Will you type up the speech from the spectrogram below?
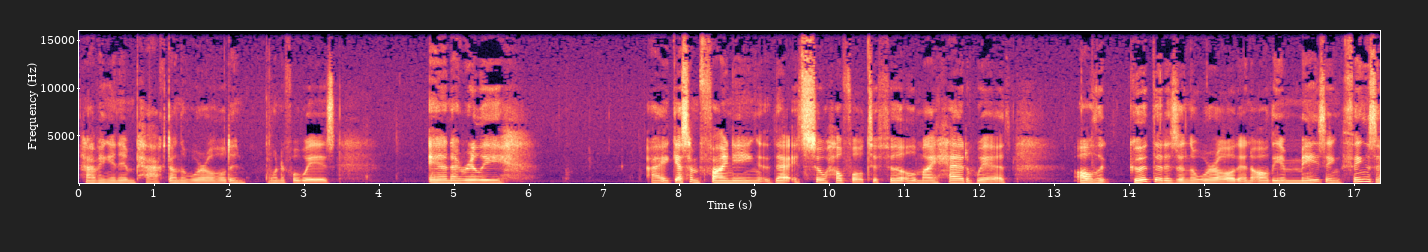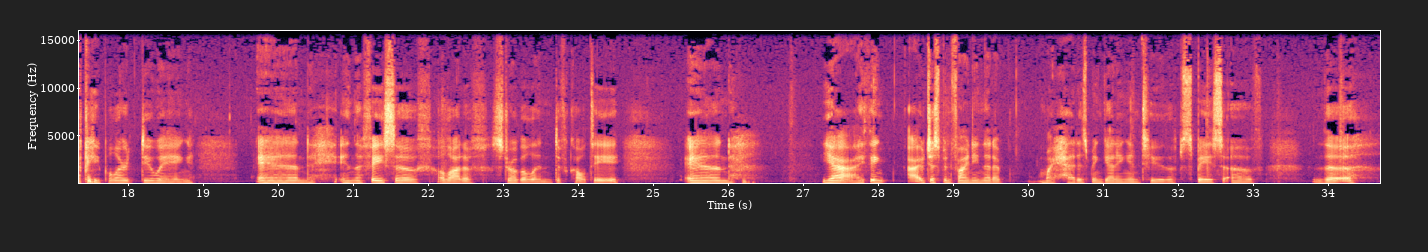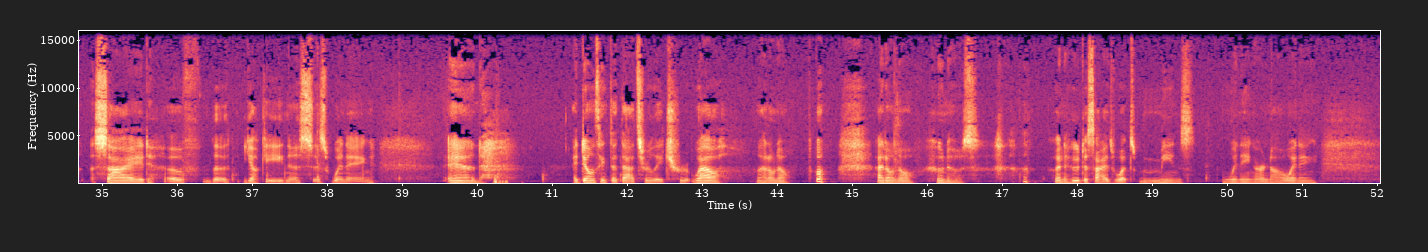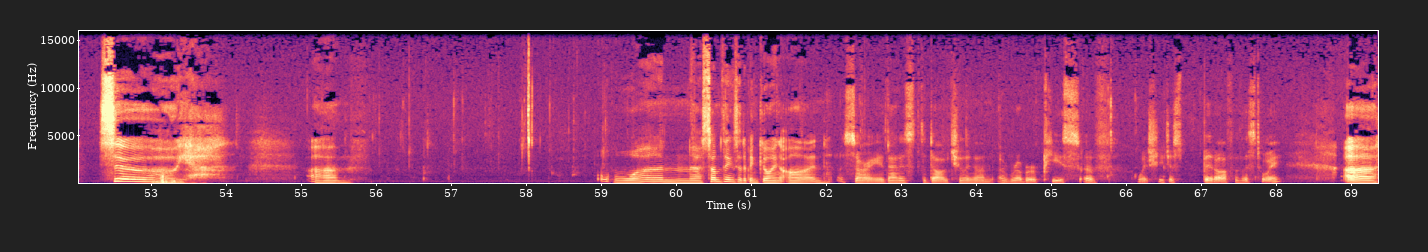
having an impact on the world in wonderful ways. And I really, I guess I'm finding that it's so helpful to fill my head with all the good that is in the world and all the amazing things that people are doing. And in the face of a lot of struggle and difficulty. And yeah, I think I've just been finding that I've, my head has been getting into the space of the side of the yuckiness is winning. And I don't think that that's really true. Well, I don't know. I don't know. Who knows? and who decides what means winning or not winning. So, yeah. Um, one, uh, some things that have been going on. Sorry, that is the dog chewing on a rubber piece of which he just bit off of this toy. Uh,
